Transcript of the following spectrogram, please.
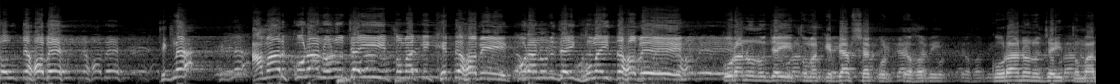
চলতে হবে। ঠিক না? আমার কোরআন অনুযায়ী তোমাকে খেতে হবে কোরআন অনুযায়ী ঘুমাইতে হবে। কোরআন অনুযায়ী তোমাকে ব্যবসা করতে হবে। কোরআন অনুযায়ী তোমার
